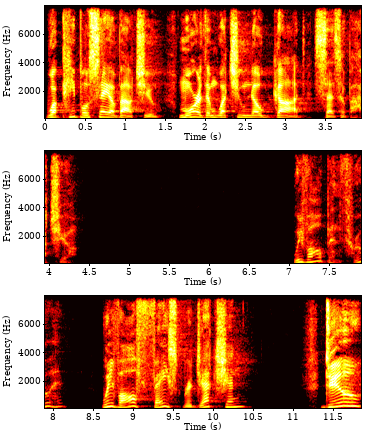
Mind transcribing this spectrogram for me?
what people say about you more than what you know God says about you? We've all been through it. We've all faced rejection. Do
